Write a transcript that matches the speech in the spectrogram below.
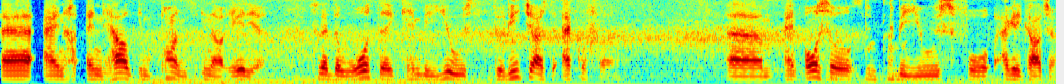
uh, and, and held in ponds in our area so that the water can be used to recharge the aquifer um, and also to, to be used for agriculture.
